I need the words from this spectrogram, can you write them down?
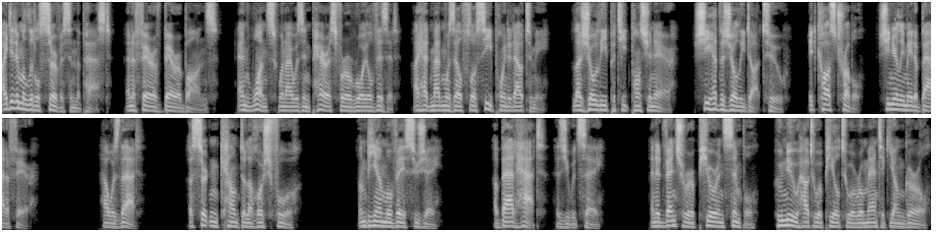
I did him a little service in the past, an affair of bearer bonds, and once when I was in Paris for a royal visit, I had Mademoiselle Flossie pointed out to me. La jolie petite pensionnaire. She had the jolie dot too. It caused trouble. She nearly made a bad affair. How was that? A certain Count de la Rochefort. Un bien mauvais sujet. A bad hat, as you would say. An adventurer pure and simple, who knew how to appeal to a romantic young girl.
